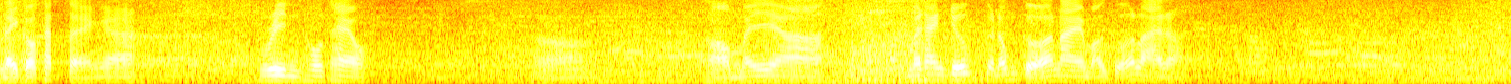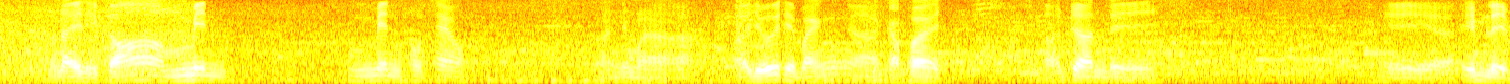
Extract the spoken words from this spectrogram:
Ở đây có khách sạn à, Green Hotel. À, Ờ, mấy à, mấy tháng trước đóng cửa nay mở cửa lại rồi. Ở đây thì có Min Min Hotel. À, nhưng mà ở dưới thì bán à, cà phê. Ở trên thì thì à, im lìm.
